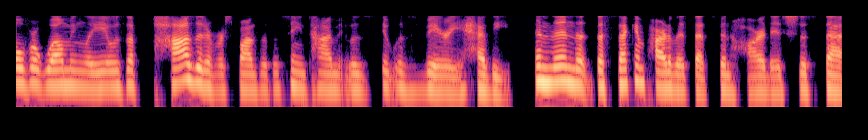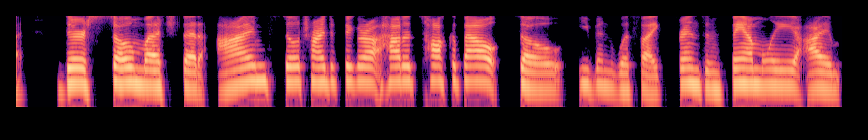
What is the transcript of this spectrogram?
overwhelmingly, it was a positive response at the same time. It was, it was very heavy. And then the, the second part of it that's been hard is just that there's so much that I'm still trying to figure out how to talk about. So even with like friends and family, I'm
